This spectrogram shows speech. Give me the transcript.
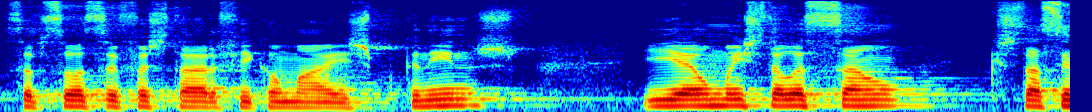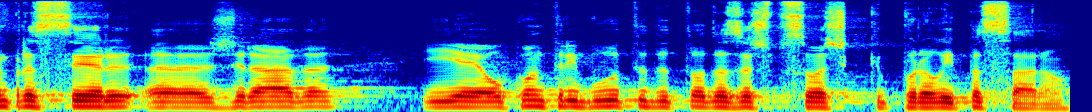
Se a pessoa se afastar, ficam mais pequeninos. E é uma instalação que está sempre a ser uh, gerada e é o contributo de todas as pessoas que por ali passaram.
